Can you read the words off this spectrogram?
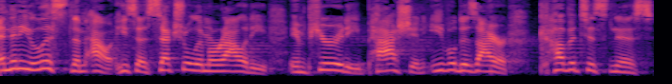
And then he lists them out. He says sexual immorality, impurity, passion, evil desire, covetousness,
